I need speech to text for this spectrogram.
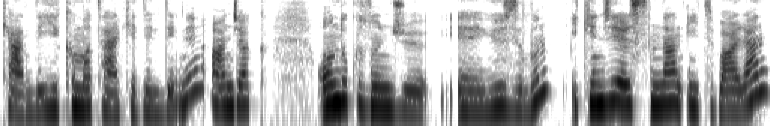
kendi yıkıma terk edildiğini ancak 19. E, yüzyılın ikinci yarısından itibaren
